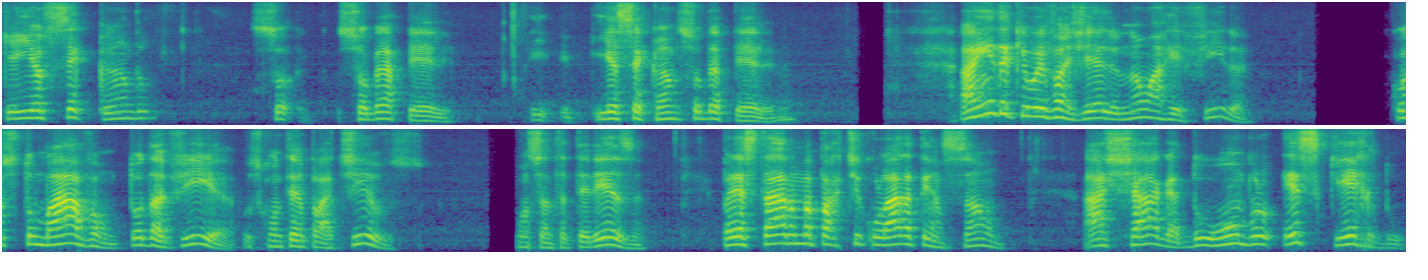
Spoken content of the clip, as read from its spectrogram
que iam secando sobre a pele. Ia secando sobre a pele. Né? Ainda que o Evangelho não a refira, costumavam, todavia, os contemplativos, com Santa Teresa, prestar uma particular atenção à chaga do ombro esquerdo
